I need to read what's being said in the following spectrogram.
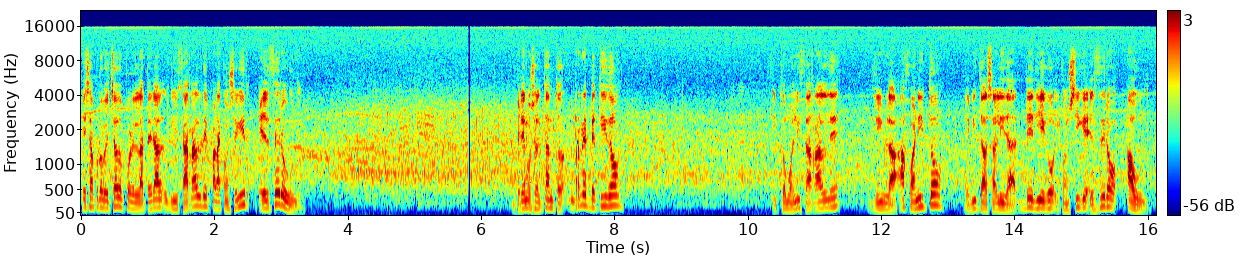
es aprovechado por el lateral Lizarralde para conseguir el 0-1. Veremos el tanto repetido y cómo Lizarralde dribla a Juanito, evita la salida de Diego y consigue el 0-1.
